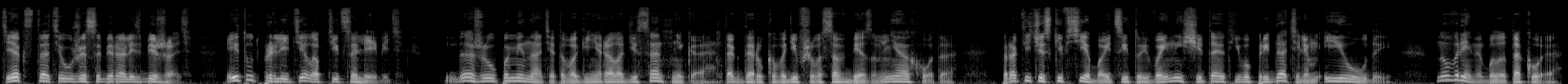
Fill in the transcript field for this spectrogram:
Те, кстати, уже собирались бежать. И тут прилетела птица-лебедь. Даже упоминать этого генерала-десантника, тогда руководившего совбезом, неохота. Практически все бойцы той войны считают его предателем и Иудой. Но время было такое.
